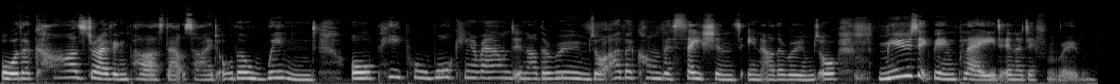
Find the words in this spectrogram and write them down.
or the cars driving past outside, or the wind, or people walking around in other rooms, or other conversations in other rooms, or music being played in a different room.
